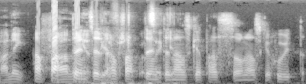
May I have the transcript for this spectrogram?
Han, är, han fattar han inte, han fattar inte när han ska passa och när han ska skjuta.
